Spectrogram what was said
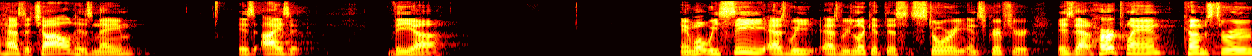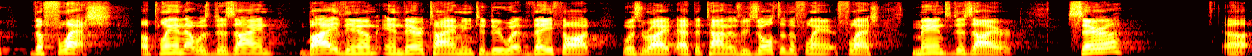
has a child. His name is Isaac. The, uh, and what we see as we, as we look at this story in Scripture is that her plan comes through the flesh, a plan that was designed by them in their timing to do what they thought was right at the time. It was a result of the flesh, man's desire. Sarah, uh,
